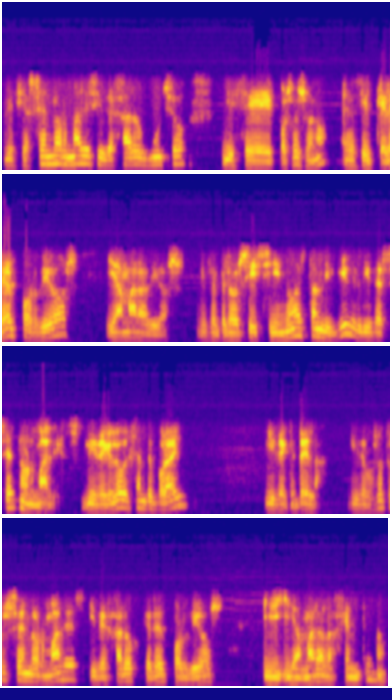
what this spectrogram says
Decía, ser normales y dejaros mucho, dice, pues eso, ¿no? Es decir, querer por Dios y amar a Dios. Dice, pero si, si no es tan difícil, dice, ser normales. Dice que luego hay gente por ahí, y de tela. Y de vosotros ser normales y dejaros querer por Dios y, y, amar a la gente, ¿no?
